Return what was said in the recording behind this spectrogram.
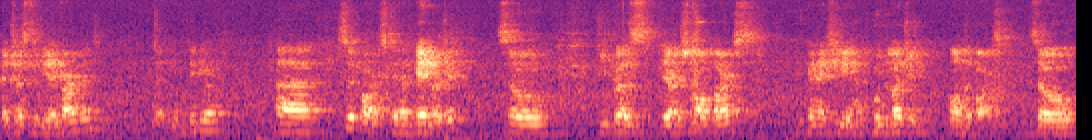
adjust to the environment, like in video. Uh, subparts can have gate logic. So because there are small parts, you can actually put logic on the parts. So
